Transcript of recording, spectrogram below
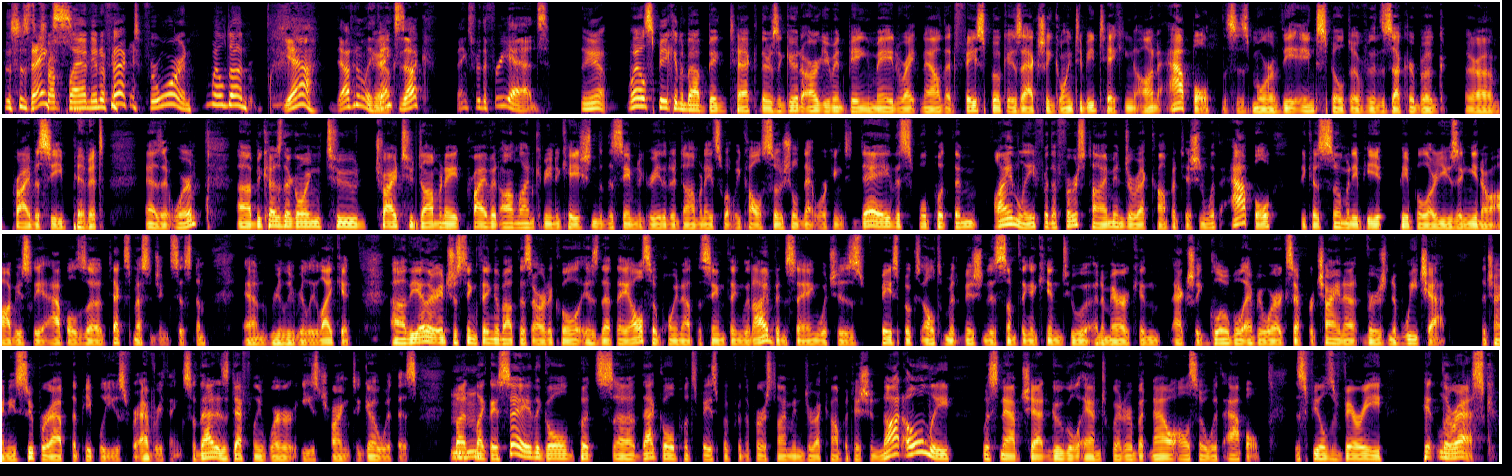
This is the Trump plan in effect for Warren. Well done. yeah, definitely. Yeah. Thanks, Zuck. Thanks for the free ads. Yeah. Well, speaking about big tech, there's a good argument being made right now that Facebook is actually going to be taking on Apple. This is more of the ink spilt over the Zuckerberg uh, privacy pivot, as it were, uh, because they're going to try to dominate private online communication to the same degree that it dominates what we call social networking today. This will put them finally, for the first time, in direct competition with Apple because so many pe- people are using, you know, obviously Apple's uh, text messaging system and really, really like it. Uh, the other interesting thing about this article is that they also point out the same thing that I've been saying, which is Facebook's ultimate vision is something akin to an American, actually global, everywhere except for China version of WeChat, the Chinese super app that people use for everything. So that is definitely where he's trying to go with this. But Mhm. like they say, the goal puts uh, that goal puts Facebook for the first time in direct competition, not only with Snapchat, Google, and Twitter, but now also with Apple. This feels very Hitler esque.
